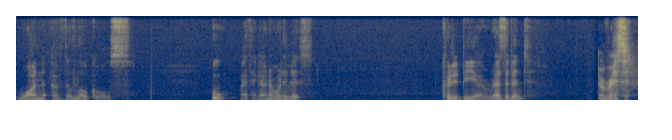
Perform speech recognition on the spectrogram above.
One of the locals. Ooh, I think I know what it is. Could it be a resident? A res.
